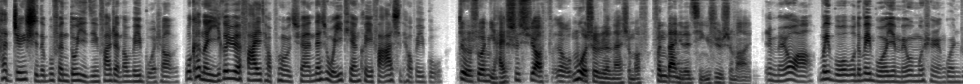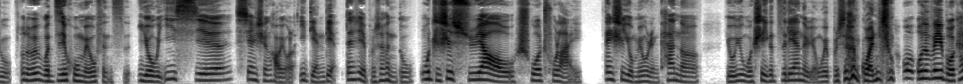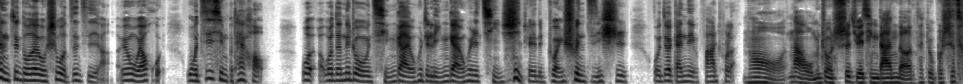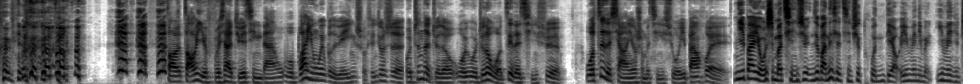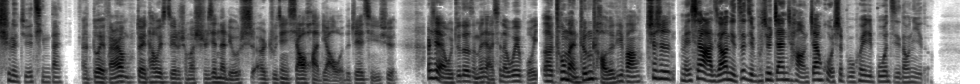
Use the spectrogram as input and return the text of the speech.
它真实的部分都已经发展到微博上了。我可能一个月发一条朋友圈，但是我一天可以发二十条微博。就是说你还是需要呃陌生人来什么分担你的情绪是吗？也没有啊，微博我的微博也没有陌生人关注，我的微博几乎没有粉丝，有一些现身好友了一点点，但是也不是很多。我只是需要说出来，但是有没有人看呢？由于我是一个自恋的人，我也不是很关注。我我的微博看的最多的我是我自己啊，因为我要回，我记性不太好。我我的那种情感或者灵感或者情绪之类的转瞬即逝，我就赶紧发出来。哦，那我们这种吃绝情丹的，那就不是特别 早早已服下绝情丹。我不爱用微博的原因，首先就是我真的觉得我我觉得我自己的情绪，我自己的想有什么情绪，我一般会，你一般有什么情绪，你就把那些情绪吞掉，因为你们因为你吃了绝情丹。呃，对，反正对，它会随着什么时间的流逝而逐渐消化掉我的这些情绪，而且我觉得怎么讲，现在微博呃充满争吵的地方，其实没事啦，只要你自己不去战场，战火是不会波及到你的。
